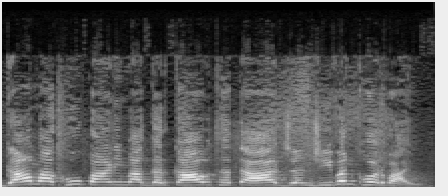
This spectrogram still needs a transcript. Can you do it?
ગામ આખું પાણીમાં ગરકાવ થતા જનજીવન ખોરવાયું.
